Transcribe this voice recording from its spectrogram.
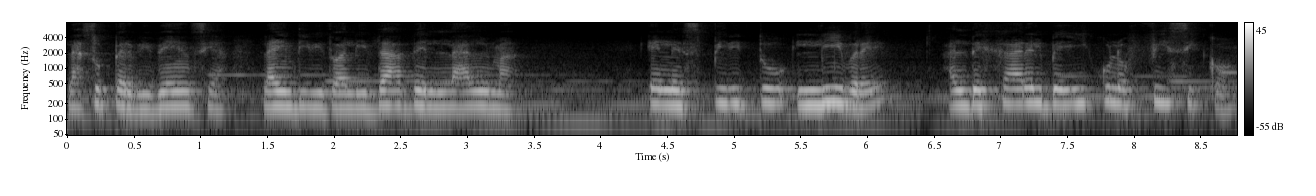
la supervivencia, la individualidad del alma, el espíritu libre al dejar el vehículo físico,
